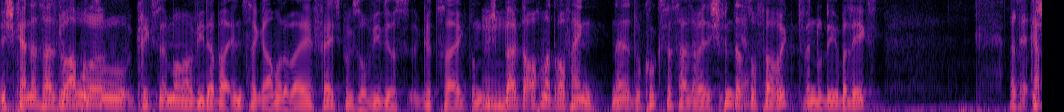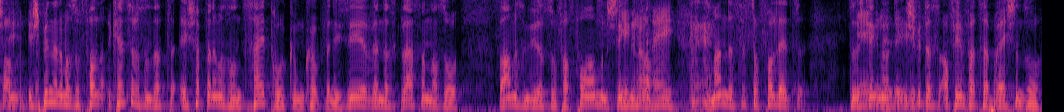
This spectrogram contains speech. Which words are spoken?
Ich kenne das halt so ab und zu, kriegst du immer mal wieder bei Instagram oder bei Facebook so Videos gezeigt und Mhm. ich bleib da auch mal drauf hängen. Ne? Du guckst das halt, aber ich finde das Ja. so verrückt, wenn du dir überlegst, Also gab ich, ich, bin dann immer so voll, kennst du das? Unter, ich habe dann immer so einen Zeitdruck im Kopf, wenn ich sehe, wenn das Glas dann noch so warm ist und die das so verformen und ich denke Ja, mir genau. so, ey, Mann, das ist doch voll der, so ich Ja, denke genau, mir, ich würde das auf jeden Fall zerbrechen so.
